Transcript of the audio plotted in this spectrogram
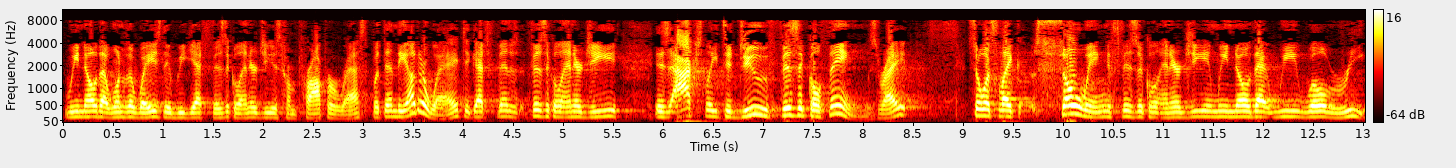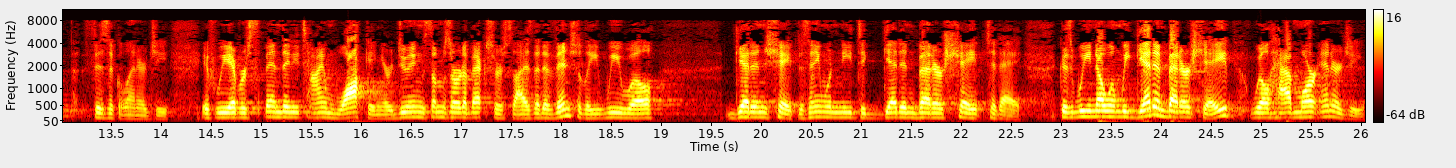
We know that one of the ways that we get physical energy is from proper rest, but then the other way to get physical energy is actually to do physical things, right? So it's like sowing physical energy, and we know that we will reap physical energy. If we ever spend any time walking or doing some sort of exercise, that eventually we will get in shape. Does anyone need to get in better shape today? Because we know when we get in better shape, we'll have more energy.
